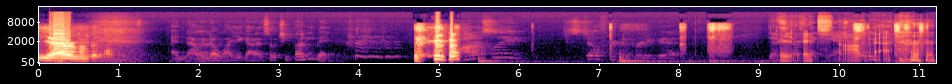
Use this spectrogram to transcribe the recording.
Yeah, I remember that. and now we know why you got it so cheap on eBay. Honestly, still freaking pretty good. It, it's not bad.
